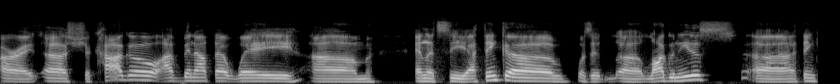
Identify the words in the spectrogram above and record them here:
All right. Uh, Chicago. I've been out that way. Um and let's see, I think uh, was it uh, Lagunitas? Uh, I think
